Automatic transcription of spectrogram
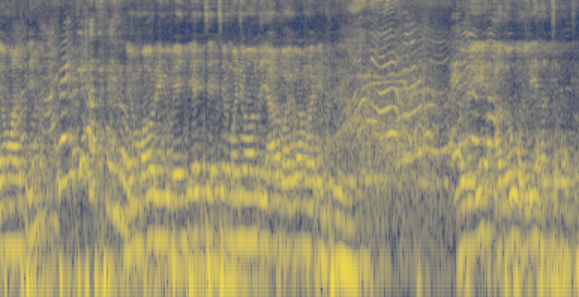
ಏನ್ ಮಾಡ್ತಿ? ಬೆಂಕಿ ಹಚ್ತೀವಿ ನಾವು ನಿಮ್ಮವ್ರು ಹಿಂಗೆ ಬೆಂಕಿ ಹಚ್ಚಿ ಹಚ್ಚಿ ಮನೆ ಒಂದು ಯಾರು ಬಾಗ್ಲ ಮಾಡಿ ಅವಿ ಅದು ಒಲಿ ಹಚ್ಚಬೇಕು.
